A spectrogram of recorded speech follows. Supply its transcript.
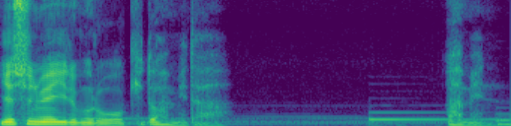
예수님의 이름으로 기도합니다. 아멘.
